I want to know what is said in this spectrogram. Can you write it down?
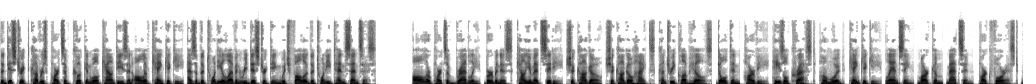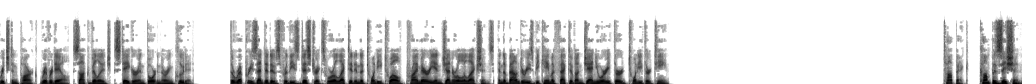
The district covers parts of Cook and Will counties and all of Kankakee, as of the 2011 redistricting which followed the 2010 census. All are parts of Bradley, Bourbonnais, Calumet City, Chicago, Chicago Heights, Country Club Hills, Dolton, Harvey, Hazel Crest, Homewood, Kankakee, Lansing, Markham, Matteson, Park Forest, Richton Park, Riverdale, Sauk Village, Steger and Thornton are included. The representatives for these districts were elected in the 2012 primary and general elections, and the boundaries became effective on January 3, 2013. Composition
